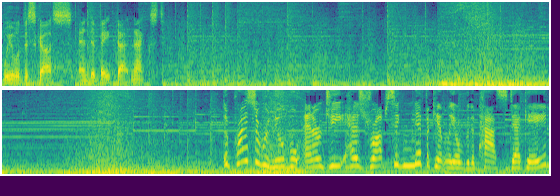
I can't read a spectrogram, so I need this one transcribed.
We will discuss and debate that next. Price of renewable energy has dropped significantly over the past decade.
